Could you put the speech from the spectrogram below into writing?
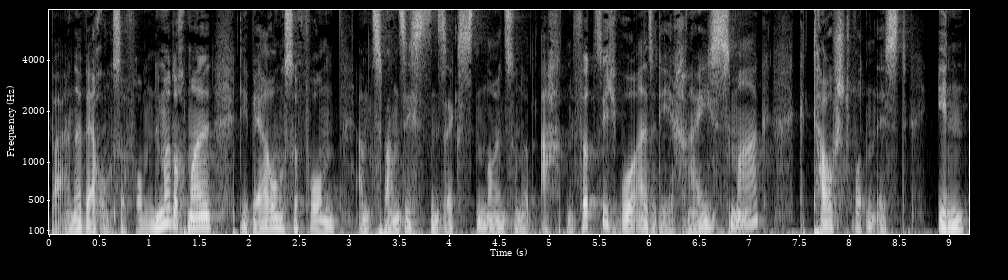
bei einer Währungsreform? Nimm doch mal die Währungsreform am 20.06.1948, wo also die Reichsmark getauscht worden ist in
